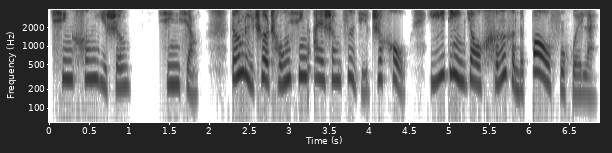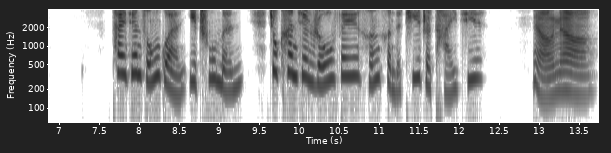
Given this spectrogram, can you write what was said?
轻哼一声，心想：等吕彻重新爱上自己之后，一定要狠狠的报复回来。太监总管一出门，就看见柔妃狠狠的踢着台阶。娘娘，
